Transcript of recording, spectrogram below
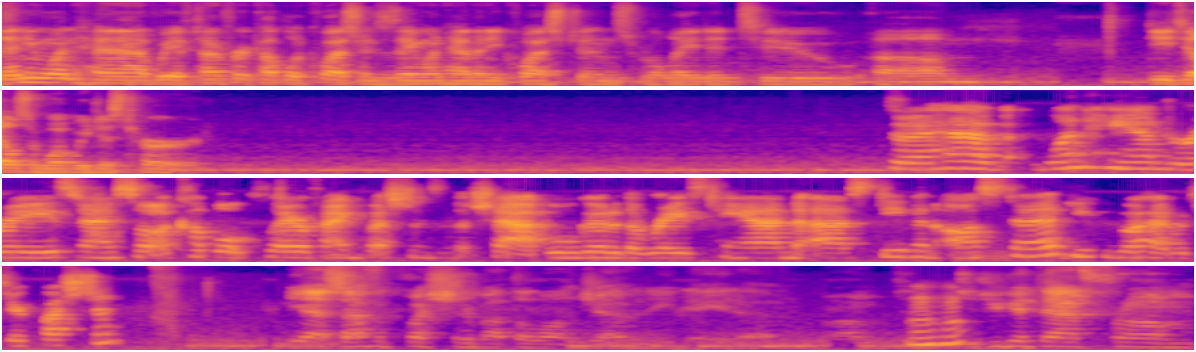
anyone have, we have time for a couple of questions. Does anyone have any questions related to um, details of what we just heard? So I have one hand raised, and I saw a couple clarifying questions in the chat. But We'll go to the raised hand. Uh, Steven Austad, you can go ahead with your question. Yes, I have a question about the longevity data. Um, did, mm -hmm. did, you get that from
